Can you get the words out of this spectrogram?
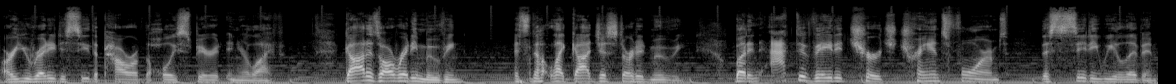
are you ready to see the power of the Holy Spirit in your life? God is already moving. It's not like God just started moving, but an activated church transforms the city we live in.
